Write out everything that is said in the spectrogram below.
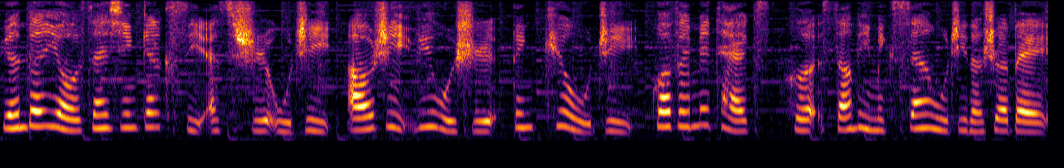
原本有三星 Galaxy S 十 5G、LG V 五十、ThinkQ 5G、华为 Mate X 和小米 Mix 三 5G 等设备，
